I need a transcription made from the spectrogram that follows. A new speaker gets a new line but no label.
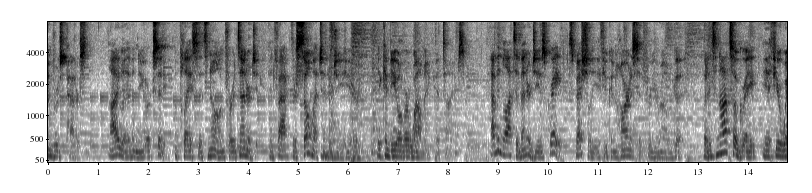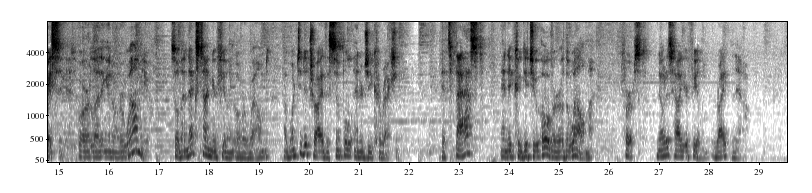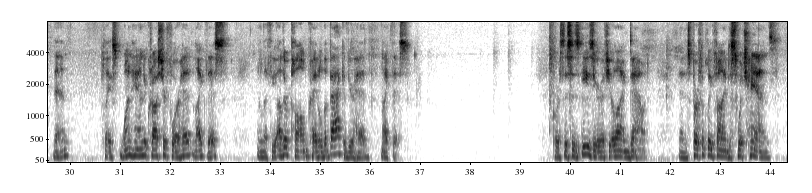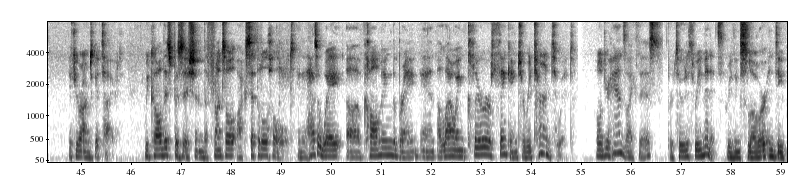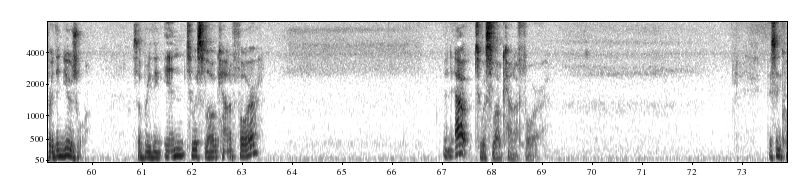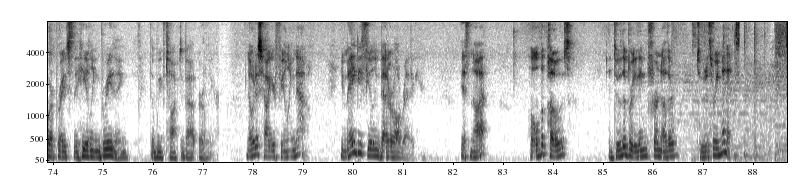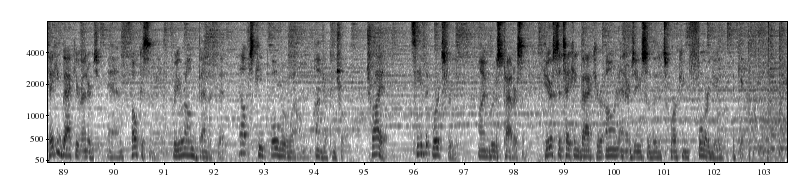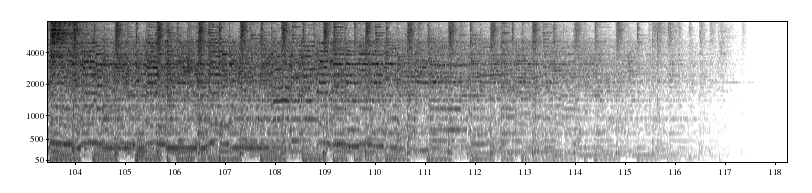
I'm Bruce Patterson. I live in New York City, a place that's known for its energy. In fact, there's so much energy here, it can be overwhelming at times. Having lots of energy is great, especially if you can harness it for your own good. But it's not so great if you're wasting it or letting it overwhelm you. So the next time you're feeling overwhelmed, I want you to try the simple energy correction. It's fast and it could get you over the whelm. First, notice how you're feeling right now. Then, place one hand across your forehead like this and let the other palm cradle the back of your head like this. Of course, this is easier if you're lying down, and it's perfectly fine to switch hands if your arms get tired. We call this position the frontal occipital hold, and it has a way of calming the brain and allowing clearer thinking to return to it. Hold your hands like this for two to three minutes, breathing slower and deeper than usual. So breathing in to a slow count of four, and out to a slow count of four. This incorporates the healing breathing that we've talked about earlier. Notice how you're feeling now. You may be feeling better already. If not, hold the pose and do the breathing for another two to three minutes. Taking back your energy and focusing it for your own benefit helps keep overwhelm under control. Try it. See if it works for you. I'm Bruce Patterson. Here's to taking back your own energy so that it's working for you again.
